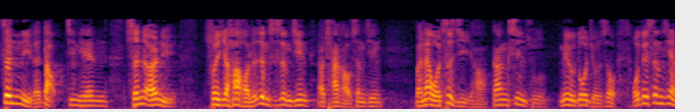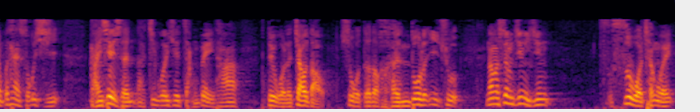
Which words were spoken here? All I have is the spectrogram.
真理的道。今天神儿女，所以要好好的认识圣经，要查考圣经。本来我自己哈刚信主没有多久的时候，我对圣经也不太熟悉。感谢神啊，经过一些长辈他对我的教导，使我得到很多的益处。那么圣经已经使我成为，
